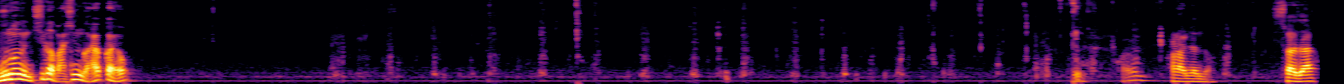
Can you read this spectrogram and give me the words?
문어는 지가 맛있는 거 할까요? 음, 하나 안 된다. 사자.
